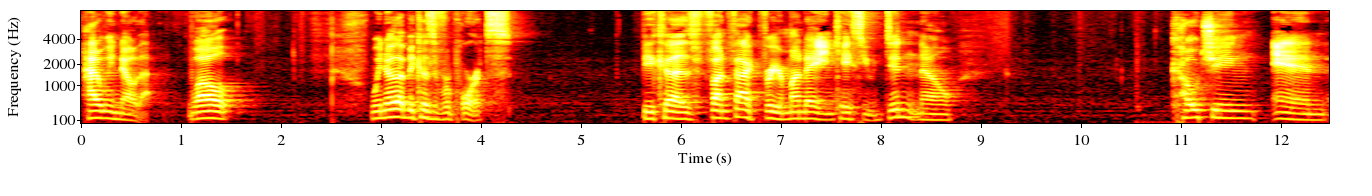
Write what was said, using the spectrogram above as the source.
how do we know that? Well, we know that because of reports. Because, fun fact for your Monday, in case you didn't know, coaching and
